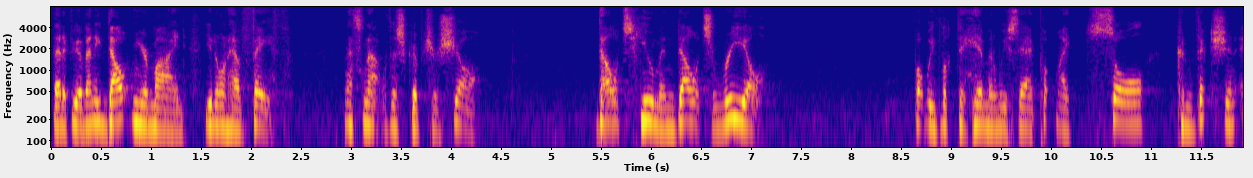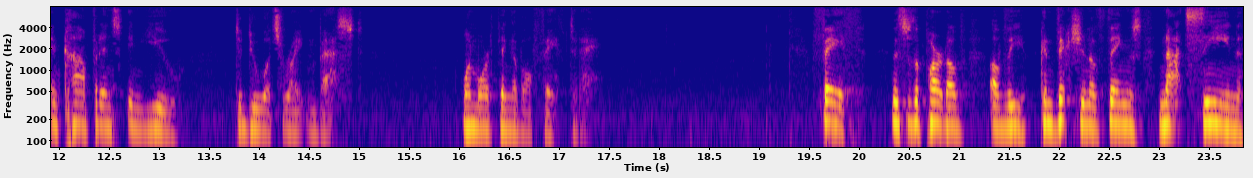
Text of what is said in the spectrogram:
that if you have any doubt in your mind, you don't have faith. That's not what the scriptures show. Doubt's human, doubt's real. But we look to Him and we say, I put my soul, conviction, and confidence in you to do what's right and best. One more thing about faith today faith. This is a part of, of the conviction of things not seen,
